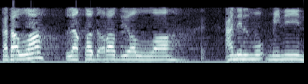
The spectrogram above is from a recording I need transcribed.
Kata Allah, laqad radiyallahu 'anil mu'minin.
